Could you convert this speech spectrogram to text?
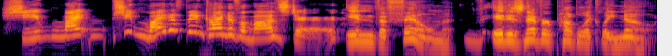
she might she might have been kind of a monster. In the film, it is never publicly known.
